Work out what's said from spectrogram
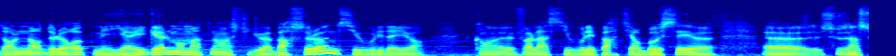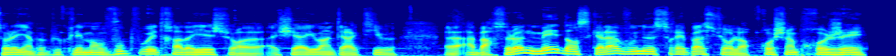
dans le nord de l'Europe, mais il y a également maintenant un studio à Barcelone, si vous voulez d'ailleurs euh, voilà, si vous voulez partir bosser euh, euh, sous un soleil un peu plus clément, vous pouvez travailler sur, chez IO Interactive à Barcelone. Mais dans ce cas-là, vous ne serez pas sur leur prochain projet,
